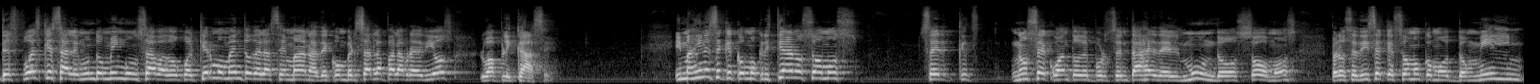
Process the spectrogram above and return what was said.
después que salen un domingo, un sábado, cualquier momento de la semana de conversar la palabra de Dios, lo aplicase. Imagínense que como cristianos somos, no sé cuánto de porcentaje del mundo somos, pero se dice que somos como dos mil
